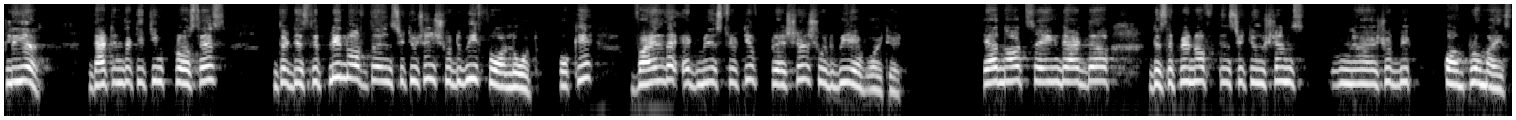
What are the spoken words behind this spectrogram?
clear that in the teaching process, the discipline of the institution should be followed okay? While the administrative pressure should be avoided. They are not saying that the discipline of institutions uh, should be compromised.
